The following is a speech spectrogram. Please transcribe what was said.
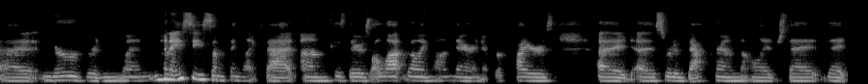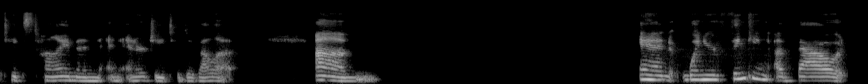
uh, nerve ridden when when I see something like that because um, there's a lot going on there and it requires a, a, sort of background knowledge that that takes time and, and energy to develop. Um, and when you're thinking about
